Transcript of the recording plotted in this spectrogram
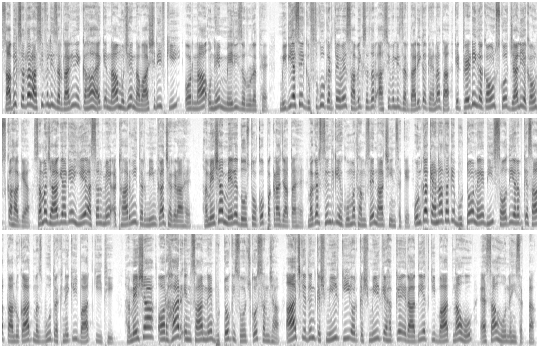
सबक सदर आसिफ अली जरदारी ने कहा है कि ना मुझे नवाज़ शरीफ की और ना उन्हें मेरी ज़रूरत है। मीडिया से गुफ्तगू करते हुए सबक सदर आसिफ अली जरदारी का कहना था कि ट्रेडिंग अकाउंट्स को जाली अकाउंट्स कहा गया। समझ आ गया कि ये असल में अठारहवीं तरमीम का झगड़ा है। हमेशा मेरे दोस्तों को पकड़ा जाता है, मगर सिंध की हुकूमत हमसे ना छीन सके। उनका कहना था कि भुट्टो ने भी सऊदी अरब के साथ ताल्लुकात मज़बूत रखने की बात की थी। हमेशा और हर इंसान ने भुट्टो की सोच को समझा। आज के दिन कश्मीर की और कश्मीर के हक इरादियत की बात ना हो, ऐसा हो नहीं सकता।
